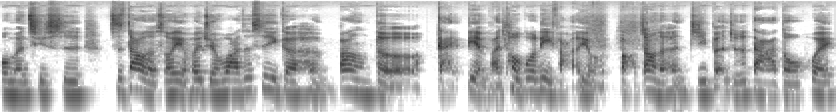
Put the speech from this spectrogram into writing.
我们其实知道的时候，也会觉得哇，这是一个很棒的改变吧。透过立法有保障的很基本，就是大家都会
